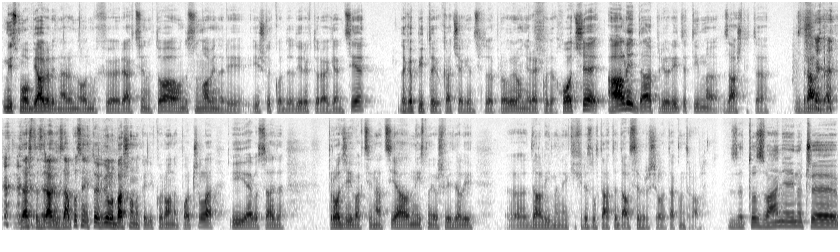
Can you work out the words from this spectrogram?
mi smo objavili, naravno, odmah reakciju na to, a onda su novinari išli kod direktora agencije da ga pitaju kada će agencija to da proveri. On je rekao da hoće, ali da prioritet ima zaštita zdravlja, zaštita zdravlja zaposlenih. To je bilo baš ono kad je korona počela i evo sada prođe i vakcinacija, ali nismo još videli uh, da li ima nekih rezultata, da li se vršila ta kontrola. Za to zvanje, inače,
